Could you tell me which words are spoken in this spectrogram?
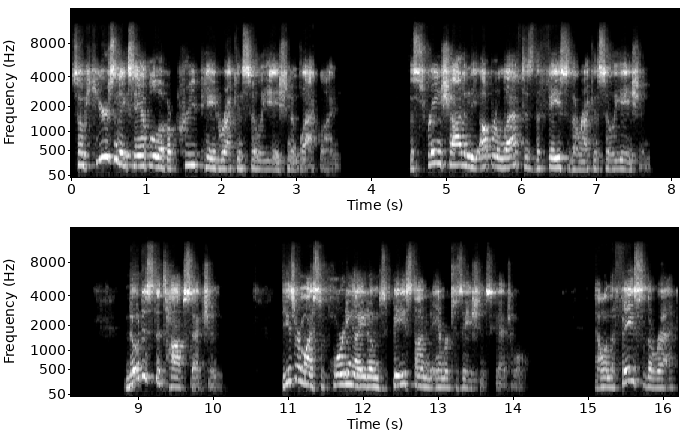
So here's an example of a prepaid reconciliation in Blackline. The screenshot in the upper left is the face of the reconciliation. Notice the top section. These are my supporting items based on an amortization schedule. Now on the face of the rec,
